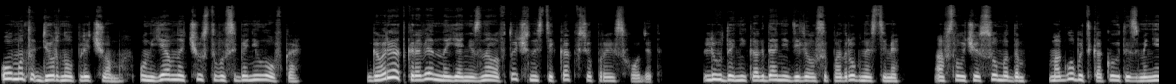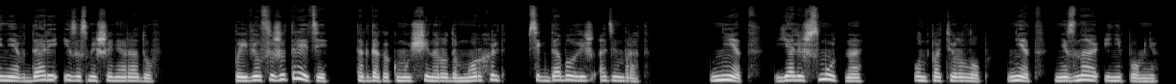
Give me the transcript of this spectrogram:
Омут дернул плечом, он явно чувствовал себя неловко. Говоря откровенно, я не знала в точности, как все происходит. Люда никогда не делился подробностями, а в случае с Омадом могло быть какое-то изменение в даре из-за смешения родов. Появился же третий, тогда как у мужчины родом Морхальд всегда был лишь один брат. «Нет, я лишь смутно». Он потер лоб. «Нет, не знаю и не помню».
